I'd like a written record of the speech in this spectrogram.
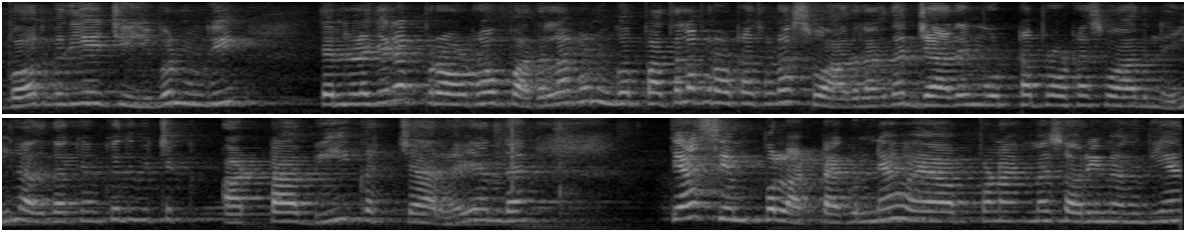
ਬਹੁਤ ਵਧੀਆ ਚੀਜ਼ ਬਣੂਗੀ। ਤੇ ਨਾਲ ਜਿਹੜਾ ਪਰੌਠਾ ਉਹ ਪਤਲਾ ਬਣੂਗਾ, ਪਤਲਾ ਪਰੌਠਾ ਥੋੜਾ ਸਵਾਦ ਲੱਗਦਾ, ਜ਼ਿਆਦਾ ਮੋਟਾ ਪਰੌਠਾ ਸਵਾਦ ਨਹੀਂ ਲੱਗਦਾ ਕਿਉਂਕਿ ਇਹਦੇ ਵਿੱਚ ਆਟਾ ਵੀ ਕੱਚਾ ਰਹਿ ਜਾਂਦਾ ਹੈ। ਤੇ ਆ ਸਿੰਪਲ ਆਟਾ ਗੁੰਨਿਆ ਹੋਇਆ ਆਪਣਾ, ਮੈਂ ਸੌਰੀ ਮੰਗਦੀ ਆ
